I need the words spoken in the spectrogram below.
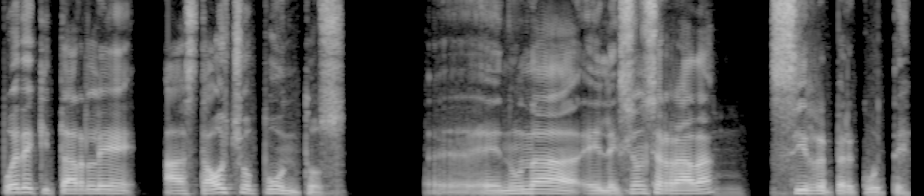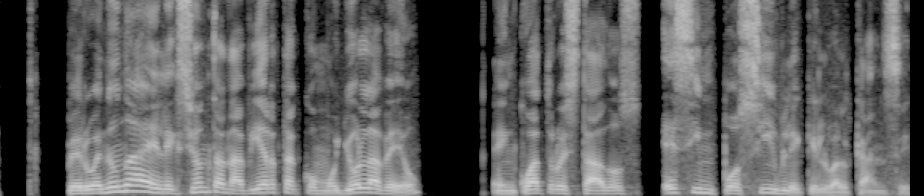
puede quitarle hasta ocho puntos. Eh, en una elección cerrada, sí repercute. Pero en una elección tan abierta como yo la veo, en cuatro estados, es imposible que lo alcance.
